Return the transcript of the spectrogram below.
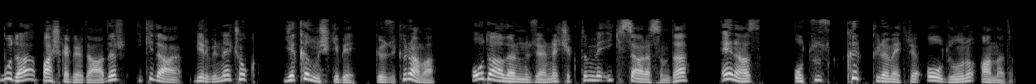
Bu da başka bir dağdır. İki dağ birbirine çok yakınmış gibi gözükür ama o dağların üzerine çıktım ve ikisi arasında en az 30-40 kilometre olduğunu anladım.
